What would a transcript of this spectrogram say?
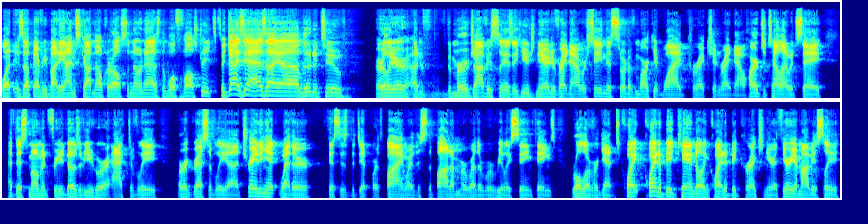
What is up, everybody? I'm Scott Melker, also known as the Wolf of All Streets. So, guys, yeah, as I uh, alluded to earlier, uh, the merge obviously is a huge narrative right now. We're seeing this sort of market wide correction right now. Hard to tell, I would say, at this moment for you, those of you who are actively or aggressively uh, trading it, whether this is the dip worth buying, whether this is the bottom, or whether we're really seeing things roll over again. It's quite quite a big candle and quite a big correction here. Ethereum obviously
